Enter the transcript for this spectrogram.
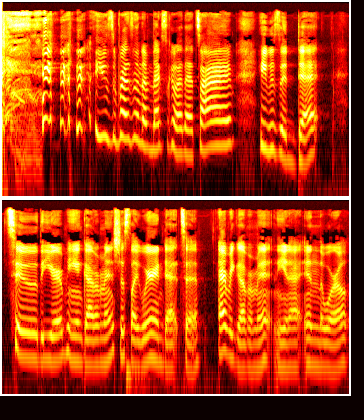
he was the president of Mexico at that time. He was in debt to the European governments, just like we're in debt to every government, you know, in the world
